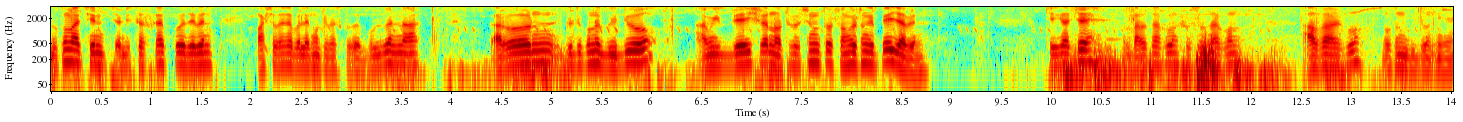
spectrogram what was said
নতুন আছেন চ্যানেলটি সাবস্ক্রাইব করে দেবেন, পাশে থাকা বেলাইকনটি প্রেস করতে ভুলবেন না। কারণ যদি কোনো ভিডিও আমি দেই, সেটা নোটিফিকেশন তো সঙ্গে সঙ্গে পেয়ে যাবেন। ঠিক আছে ভালো থাকুন সুস্থ থাকুন আবার আসব নতুন ভিডিও নিয়ে।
